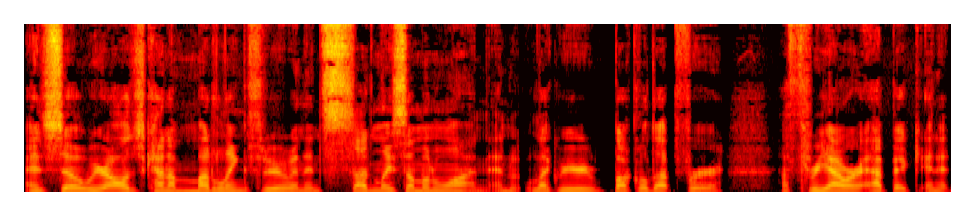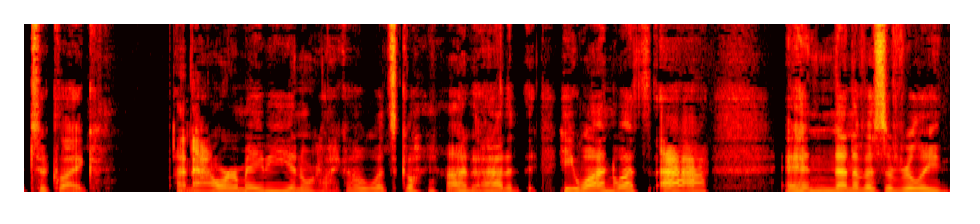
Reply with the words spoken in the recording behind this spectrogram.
And so we were all just kind of muddling through, and then suddenly someone won. And like we were buckled up for a three hour epic, and it took like an hour maybe. And we're like, oh, what's going on? How did he won? What's ah? And none of us have really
